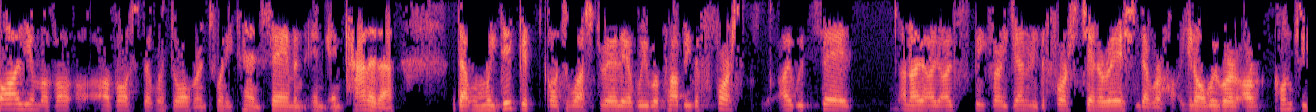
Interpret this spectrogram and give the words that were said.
volume of of us that went over in 2010, same in, in, in Canada, that when we did get go to Australia, we were probably the first, I would say, and I, I, I'll speak very generally, the first generation that were, you know, we were, our country,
